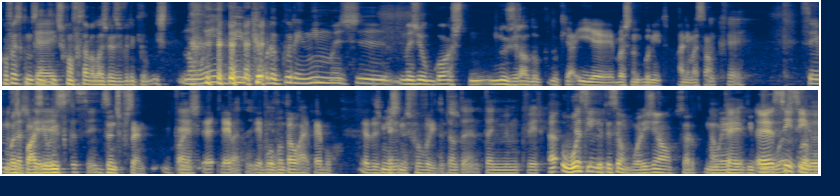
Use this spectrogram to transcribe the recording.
confesso que me Ok. senti desconfortável às vezes ver aquilo. Isto não é bem o que eu procuro em anime, mas, uh, mas eu gosto no geral do, do que há e é bastante bonito a animação. Ok. Sim, mas, Mas é Basilisk, esse, assim. 200%. Vais, é, é, epá, tenho que vou levantar o hype, é bom. É das minhas Tenho- cenas favoritas. Então te- tenho mesmo que ver. Ah, o Assim- antigo, atenção, o original, certo? Não Ok. é tipo. Eh, a sim, sim, eu-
